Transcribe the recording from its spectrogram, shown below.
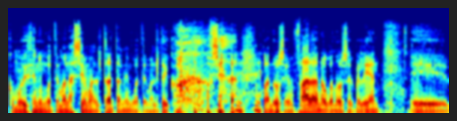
como dicen en Guatemala, se maltratan en guatemalteco. o sea, cuando se enfadan o cuando se pelean, eh,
